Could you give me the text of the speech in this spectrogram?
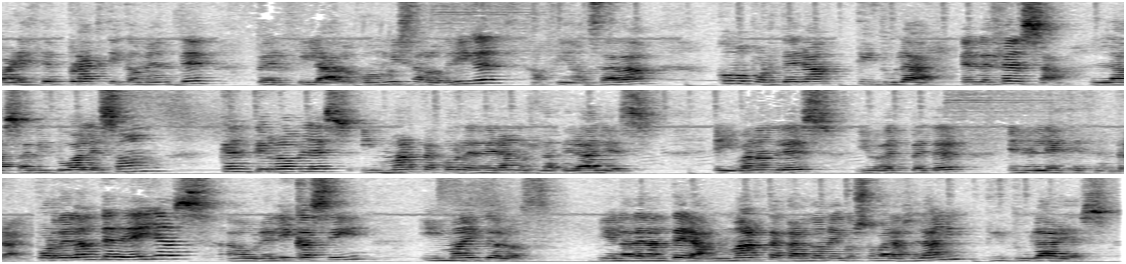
parece prácticamente perfilado, con Misa Rodríguez afianzada como portera titular. En defensa, las habituales son Kenty Robles y Marta Corredera en los laterales, e Iván Andrés y Baez Peter en el eje central. Por delante de ellas, Aureli Casí y Maite Oroz. Y en la delantera, Marta Cardona y Kosovar Aslani, titulares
